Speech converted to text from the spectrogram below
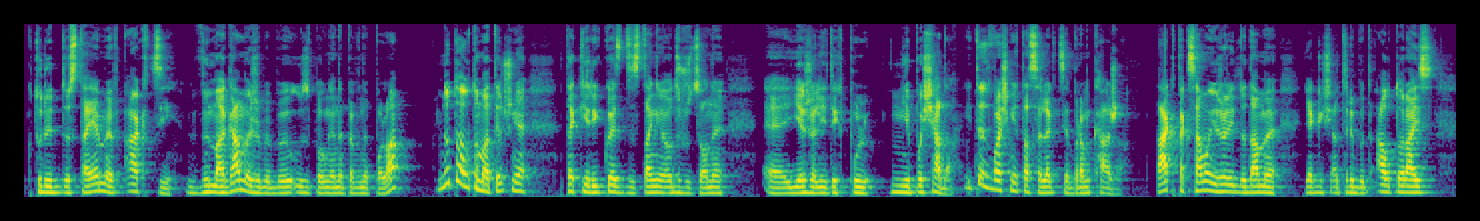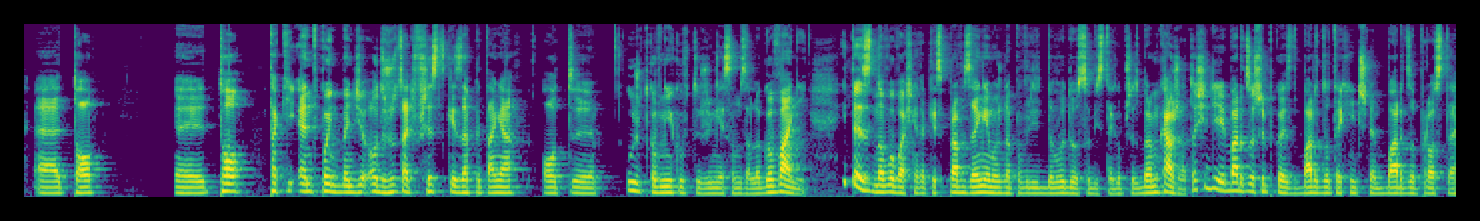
który dostajemy w akcji, wymagamy, żeby były uzupełnione pewne pola, no to automatycznie taki request zostanie odrzucony, e, jeżeli tych pól nie posiada. I to jest właśnie ta selekcja bramkarza. Tak, tak samo jeżeli dodamy jakiś atrybut authorize, e, to, e, to taki endpoint będzie odrzucać wszystkie zapytania od e, użytkowników, którzy nie są zalogowani. I to jest znowu właśnie takie sprawdzenie, można powiedzieć, dowodu osobistego przez bramkarza. To się dzieje bardzo szybko, jest bardzo techniczne, bardzo proste,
